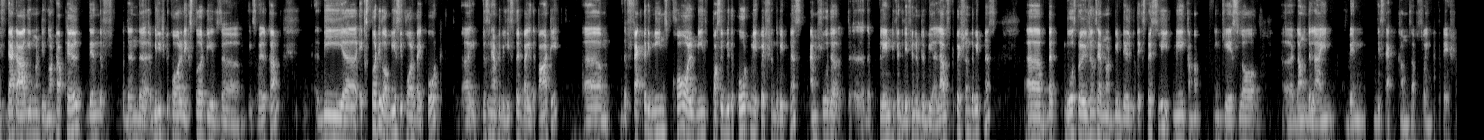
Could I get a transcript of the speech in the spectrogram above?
If that argument is not upheld, then the then the ability to call an expert is uh, is welcome. The uh, expert is obviously called by court. Uh, it doesn't have to be listed by the party. Um, the fact that it means called means possibly the court may question the witness. I'm sure the, the, the plaintiff and the defendant will be allowed to question the witness. Uh, but those provisions have not been dealt with expressly. It may come up in case law uh, down the line when this act comes up for interpretation.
